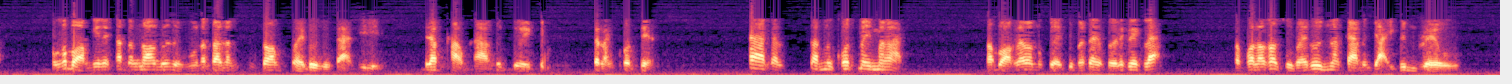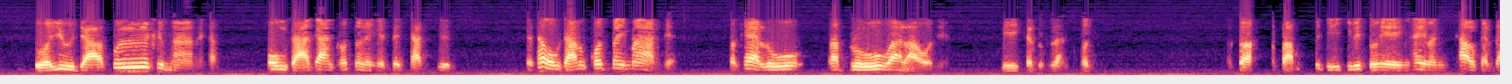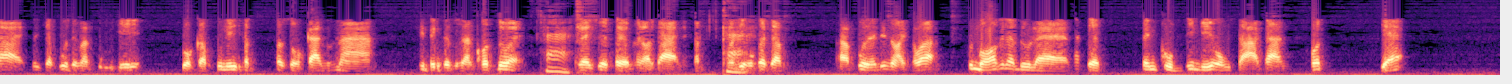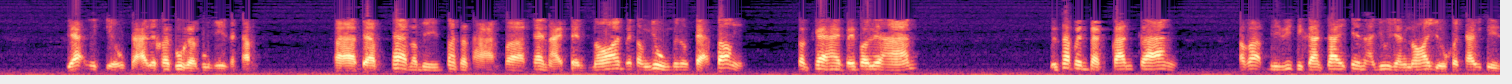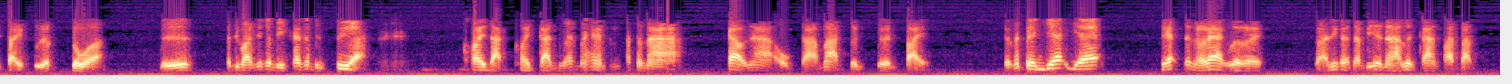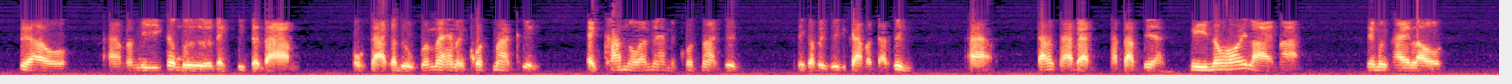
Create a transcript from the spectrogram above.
ผมก็บอกนี้นะครับน้องๆหนูๆแล้วก็น้องๆวัยรุ่นศึกษาที่ ได้รับข่าวข่าวเป็นโดยกำลังคดเนี่ยถ้ากำลังคดไม่มากเราบอกแล้วว่ามันเกิดขึ้นมาตั้งแต่ตัวเล็กๆแล้วแต่พอเราเข้าสู่วัยรุ่นร่างกายมันใหญ่ขึ้นเร็ว ตัวยืดยาวปื้อขึ้นมานะครับ องศาการคดมันเลยเห็นเป็นชัดขึ้น แต่ถ้าองศามันคดไม่มากเนี่ย ก็แค่รู้รับรู้ว่าเราเนี่ย มีกระดูกหลังคดแล้วก็ปรับวิถีชีวิตตัวเองให้มันเข้ากันได้ ซึ่งจะพูดในวันพรุ่งนี้บวกกับพรุ่งนี้ประสบการณ์นุนา ที่เป็นกระดูกหลังคดด้วยเลยช่วยเติมให้เราได้นะครับวันนี้ผมก็จะพูดนิดหน่อยครับว่า คุณหมอก็จะดูแล ถ้าเกิดเป็นกลุ่มที่มีองศาการคดแยะ แยะในกี่องศาเดี๋ยวค่อยพูดกันพรุ่งนี้นะครับแต่แพทย์เรามีมาตรฐานว่าแค่ไหนเป็นน้อยไม่ต้องยุ่งไม่ต้องแตะต้องก็แค่ให้ไปบริหาร หรือถ้าเป็นแบบกลางกลางเราก็มีวิธีการใช้เช่นอายุยังน้อยอยู่ก็ใช้วิธีใส่เปลือกตัว หรือปัจจุบันนี้ก็มีแค่ก็เป็นเสื้อ คอยดักคอยกันไว้ไม่ให้มันพัฒนาก้าวหน้าองศามากเกินเกินไป แต่ถ้าเป็นแยะแยะแยะตั้งแต่แรกเลยก็อันนี้ก็จะพิจารณาเรื่องการผ่าตัดเพื่อเอาอ่ามันมีเครื่องมือเด็กที่จะดาม องศากระดูกไม่ให้มันคดมากขึ้นไอ้ค้ำเอาไว้ไม่ให้มันคดมากขึ้นนี่ก็เป็นวิธีการผ่าตัดซึ่งการรักษาแบบผ่าตัดเนี่ยมีน้อยรายมาก ในเมืองไทยเรา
